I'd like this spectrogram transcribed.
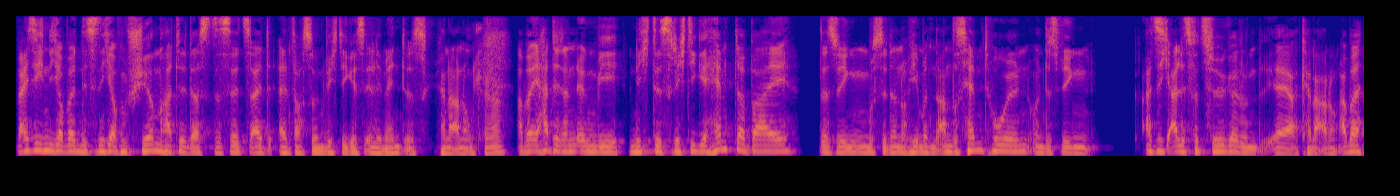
Weiß ich nicht, ob er das nicht auf dem Schirm hatte, dass das jetzt halt einfach so ein wichtiges Element ist. Keine Ahnung. Okay. Aber er hatte dann irgendwie nicht das richtige Hemd dabei Deswegen musste dann noch jemand ein anderes Hemd holen und deswegen hat sich alles verzögert und ja, keine Ahnung. Aber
